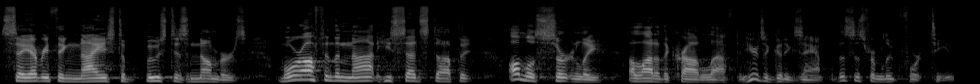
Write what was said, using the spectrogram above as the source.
say everything nice to boost his numbers. More often than not, he said stuff that almost certainly a lot of the crowd left. And here's a good example. This is from Luke 14.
